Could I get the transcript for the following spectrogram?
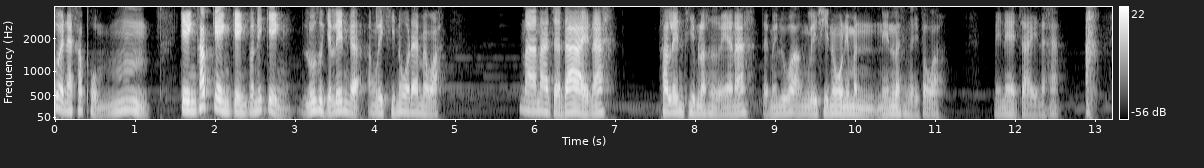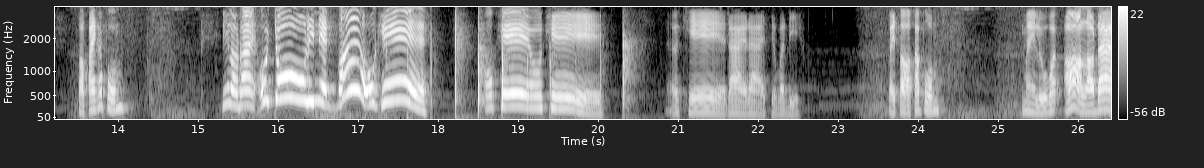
ด้วยนะครับ ผมเก่งครับเก่งเก่งตัวนี้เก่ง รู้สึกจะเล่นกับอังเลคิโนได้ไหมวะน่าน่าจะได้นะ ถ้าเล่นทีมระเหยอะนะ แต่ไม่รู้ว่าอังเลชิโนนี่มันเน้นระเหยเปล่าวะ ไม่แน่ใจนะฮะะต่อไปครับผม นี่เราได้ โอ้โจลิเน็ตว้าโอเค โอเค โอเค โอเค ได้ได้ถือว่าดี ไปต่อครับผม ไม่รู้ว่าอ๋อเราได้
